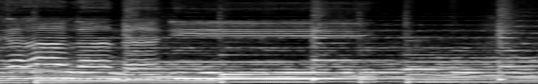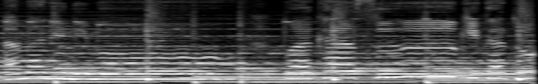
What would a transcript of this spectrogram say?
からない。あまりにも若すぎたと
